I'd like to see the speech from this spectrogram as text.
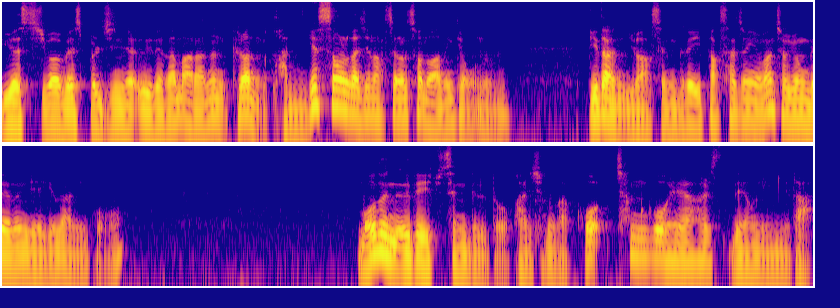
USC와 웨스버지니아 의대가 말하는 그런 관계성을 가진 학생을 선호하는 경우는 비단 유학생들의 입학 사정에만 적용되는 얘기는 아니고 모든 의대 입생들도 관심을 갖고 참고해야 할 내용입니다.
